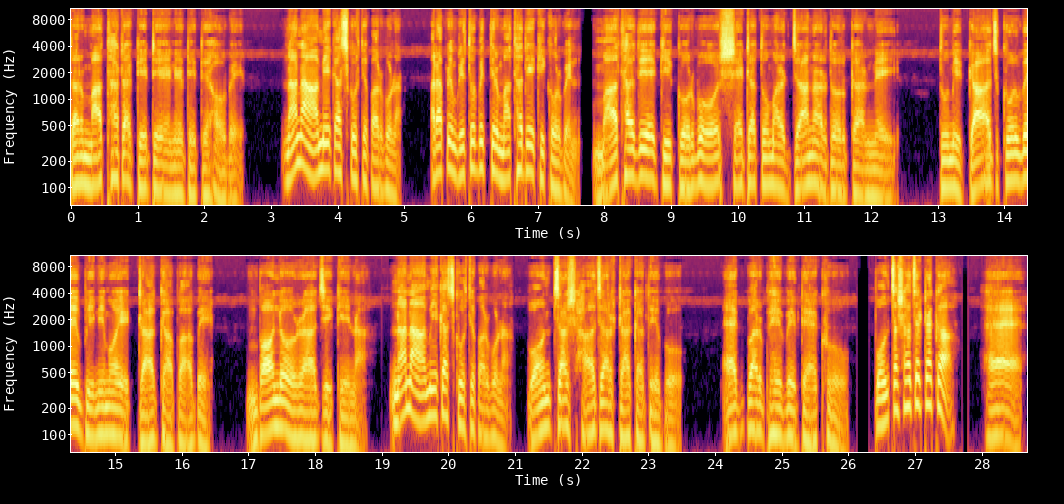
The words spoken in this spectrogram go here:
তার মাথাটা কেটে এনে দিতে হবে। না না, আমি কাজ করতে পারব না। আর আপনি মৃত ব্যক্তির মাথা দিয়ে কি করবেন? মাথা দিয়ে কি করব সেটা তোমার জানার দরকার নেই। তুমি কাজ করবে, বিনিময়ে টাকা পাবে। বলো রাজি কিনা? না না, আমি কাজ করতে পারব না। পঞ্চাশ হাজার টাকা দেব। একবার ভেবে দেখো। পঞ্চাশ হাজার টাকা? হ্যাঁ।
